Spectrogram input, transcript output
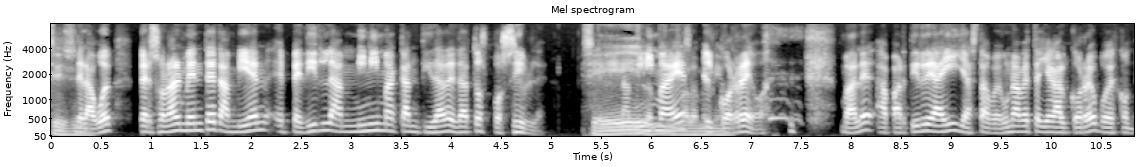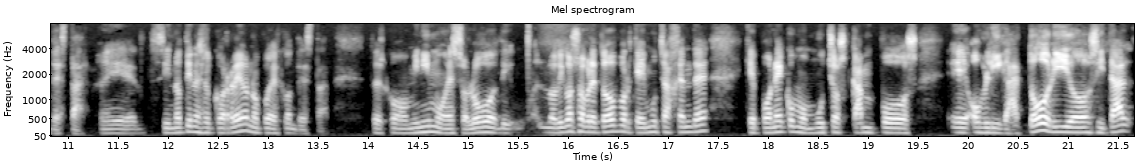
de, la web. Personalmente también pedir la mínima cantidad de datos posible. Sí, la mínima es el correo, ¿vale? A partir de ahí ya está. Pues una vez te llega el correo puedes contestar. Eh, si no tienes el correo no puedes contestar. Entonces, como mínimo eso. Luego, lo digo sobre todo porque hay mucha gente que pone como muchos campos eh, obligatorios y tal.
